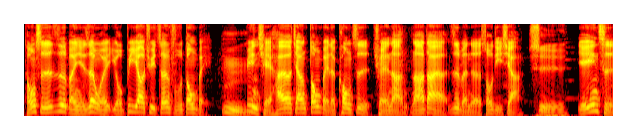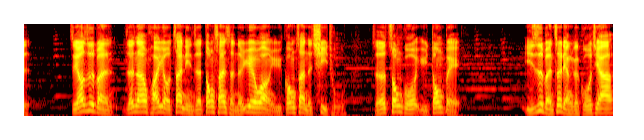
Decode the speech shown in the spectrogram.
同时，日本也认为有必要去征服东北，嗯，并且还要将东北的控制权啊拿在日本的手底下。是，也因此，只要日本仍然怀有占领着东三省的愿望与攻占的企图，则中国与东北以日本这两个国家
